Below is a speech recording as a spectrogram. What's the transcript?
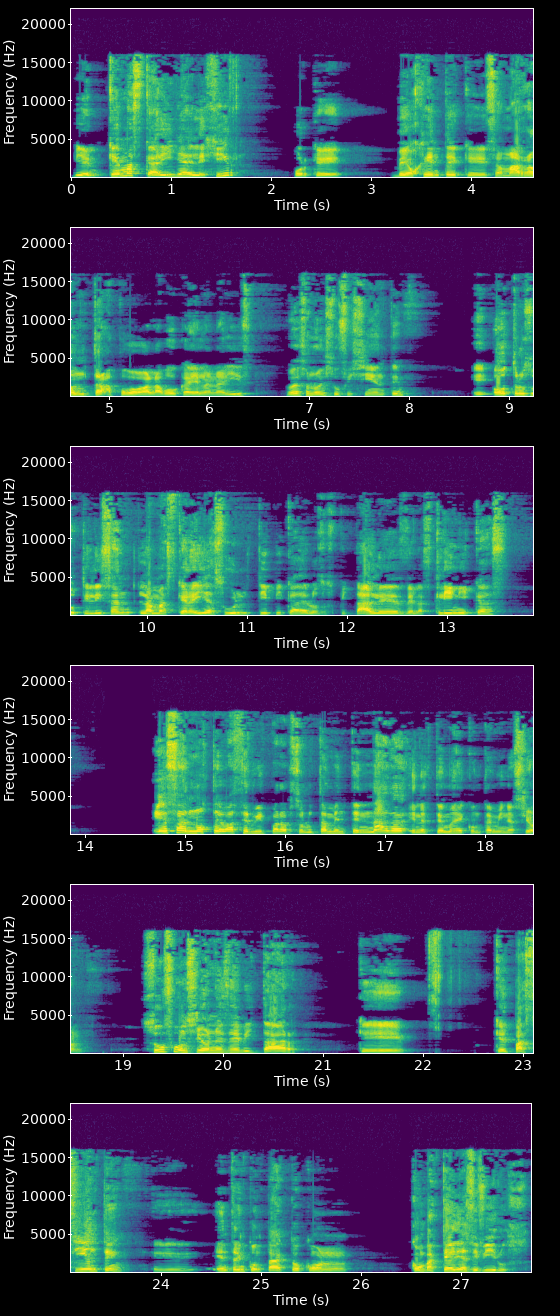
Bien, ¿qué mascarilla elegir? Porque veo gente que se amarra un trapo a la boca y a la nariz, pero eso no es suficiente. Eh, otros utilizan la mascarilla azul típica de los hospitales, de las clínicas. Esa no te va a servir para absolutamente nada en el tema de contaminación. Su función es evitar que, que el paciente eh, entre en contacto con, con bacterias y virus.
